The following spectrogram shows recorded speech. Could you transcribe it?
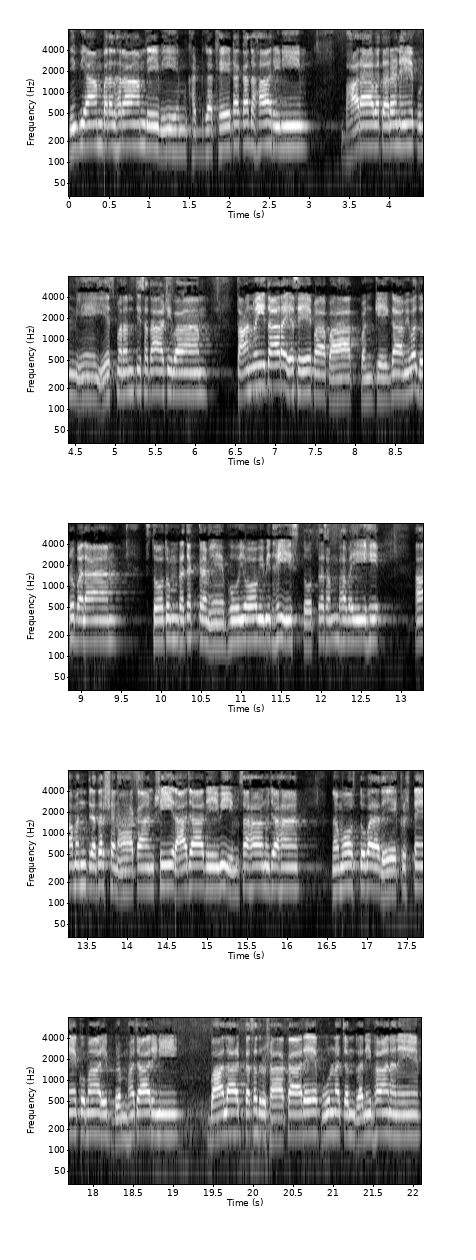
दिव्याम्बरधराम् देवीम् खड्गखेटकधारिणीम् भारावतरणे पुण्ये ये स्मरन्ति सदा शिवाम् तान्वैतारयसे पापात् पङ्केगामिव दुर्बलाम्। स्तोतुम् प्रचक्रमे भूयो विविधैः स्तोत्रसम्भवैः। आमन्त्र्यदर्शनाकाङ्क्षी राजा देवीम् सहानुजः। नमोऽस्तु वरदे कृष्णे कुमारि ब्रह्मचारिणि। बालार्कसदृशाकारे पूर्णचन्द्रनिभानने।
